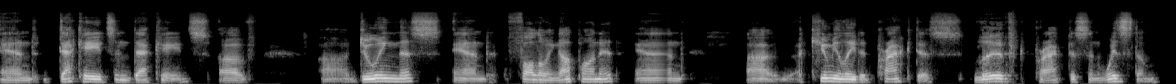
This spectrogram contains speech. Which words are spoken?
and decades and decades of uh, doing this and following up on it and uh, accumulated practice, lived practice, and wisdom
